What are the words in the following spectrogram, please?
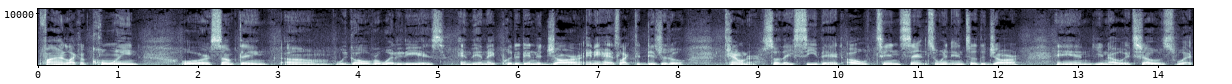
find like a coin or something, um, we go over what it is, and then they put it in the jar, and it has like the digital counter. So they see that, oh, 10 cents went into the jar and you know it shows what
